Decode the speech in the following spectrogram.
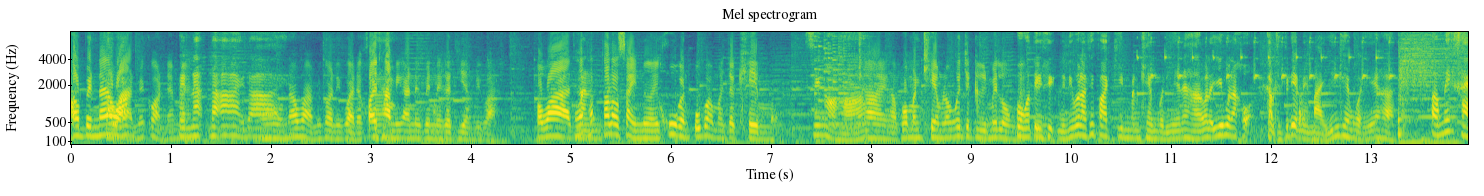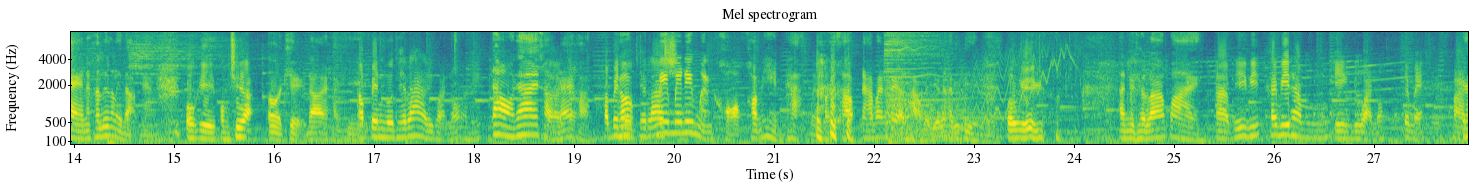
เอาเป็นหน้าหวานไปก่อนได้ไหมเป็นหน้าได้ได้เอาหน้าหวานไปก่อนดีกว่าเดี๋ยวค่อยทำอีกอันหนึงเป็นเนยกระเทียมดีกว่า เพราะว่าถ้ามัน ถ้าเราใส่เนยคู่กันปุ๊บอะมันจะเค็มจริงเหรอคะใช่ครับเพราะมันเค็มแล้วก็จะกลืนไม่ลงปกติสิ่งอื่นที่เวลาที่ฟ้ากินมันเค็มกว่านี้นะคะเวลายิ่งเวลาเขากลับจากฟิตเนสใหม่ๆยิ่งเค็มกว่านี้ค่ะฟ้าไม่แคร์นะคะเรื่องอะไรแบบนั้นโอเค ผมเชื่อโอเคได้ค่ะพี่เอาเป็นนูเทลล่าดีกว่าเนาะอันนี้เอาได้ค่ะได้ได้ครัค่ะบเอาเป็นก็ Nutella ไม่ไม่ได้เหมือนขอความเห็นค่ะเหมือนบังคับนะคะมันไม่อยากถามอะไรเยอะนะคะพี่พีโอเคอันนูเทลล่าไปอ่าพี่พี่ให้พี่ทำเองดีกว่าเนาะใช่ไหมปาดแก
